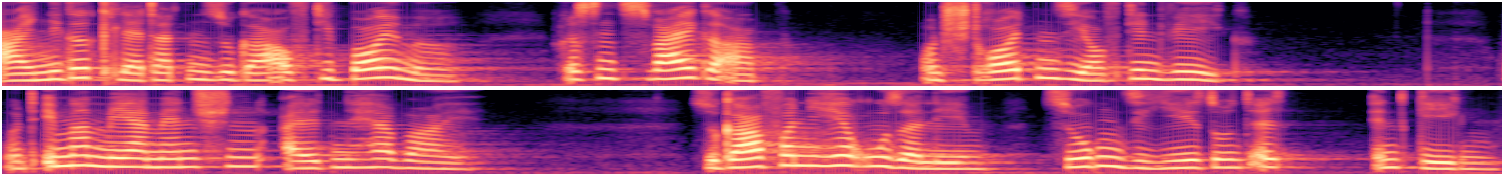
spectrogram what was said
Einige kletterten sogar auf die Bäume, rissen Zweige ab und streuten sie auf den Weg. Und immer mehr Menschen eilten herbei. Sogar von Jerusalem zogen sie Jesu entgegen.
